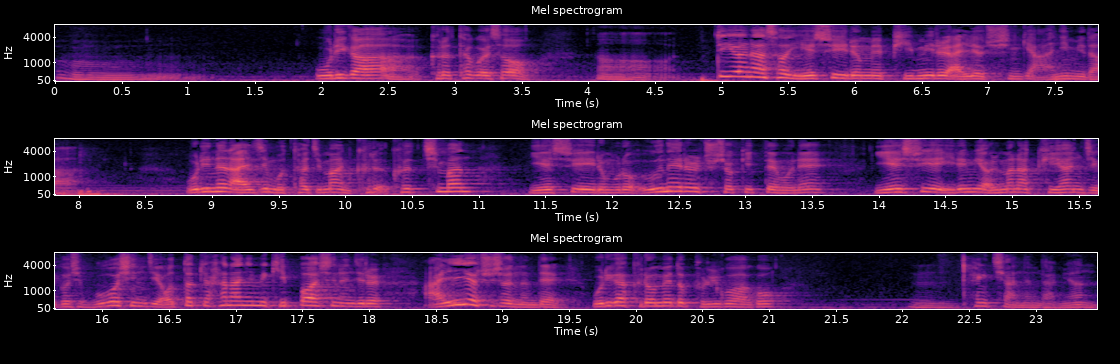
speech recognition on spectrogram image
어, 우리가 그렇다고 해서 어, 뛰어나서 예수 이름의 비밀을 알려주신 게 아닙니다. 우리는 알지 못하지만 그렇지만 예수의 이름으로 은혜를 주셨기 때문에 예수의 이름이 얼마나 귀한지 그것이 무엇인지 어떻게 하나님이 기뻐하시는지를 알려주셨는데 우리가 그럼에도 불구하고 음, 행치 않는다면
